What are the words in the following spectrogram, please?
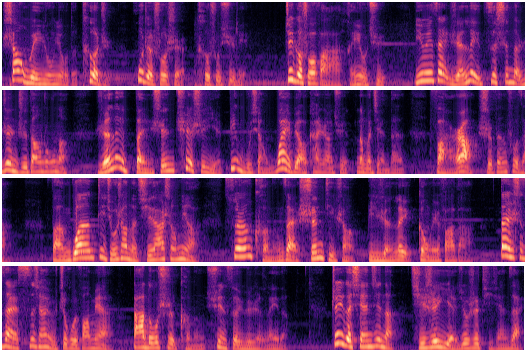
尚未拥有的特质，或者说是特殊序列。这个说法很有趣，因为在人类自身的认知当中呢，人类本身确实也并不像外表看上去那么简单，反而啊十分复杂。反观地球上的其他生命啊，虽然可能在身体上比人类更为发达。但是在思想与智慧方面啊，大都是可能逊色于人类的。这个先进呢，其实也就是体现在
